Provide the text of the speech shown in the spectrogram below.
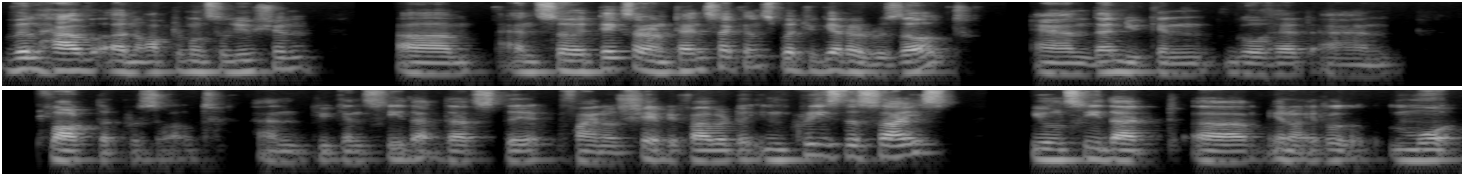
will have an optimal solution. Um, and so it takes around 10 seconds, but you get a result and then you can go ahead and plot that result. And you can see that that's the final shape. If I were to increase the size, you'll see that uh, you know it'll more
